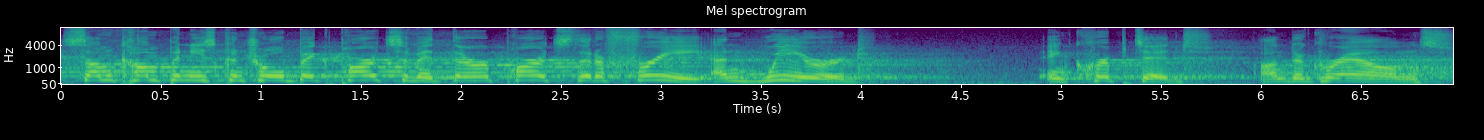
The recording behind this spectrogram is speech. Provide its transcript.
some companies control big parts of it, there are parts that are free and weird, encrypted, underground,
